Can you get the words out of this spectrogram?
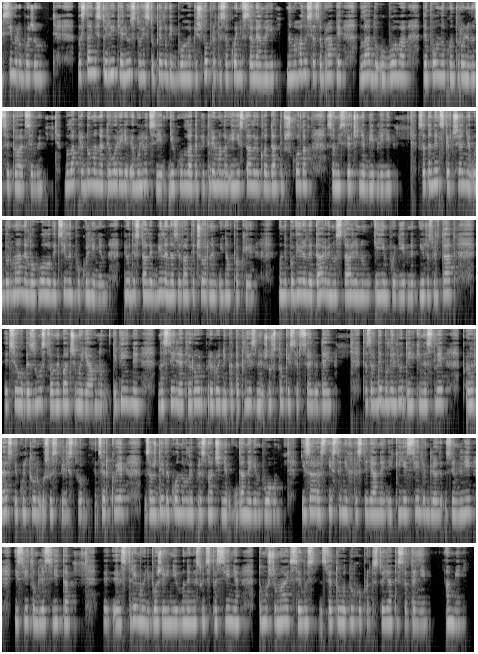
Усі миру Божого. В останні століття людство відступило від Бога, пішло проти законів Вселеної, намагалося забрати владу у Бога для повного контролю над ситуаціями. Була придумана теорія еволюції, яку влада підтримала і її стали викладати в школах замість вивчення Біблії. Сатанинське вчення удурманило голови цілим поколінням. Люди стали біле називати чорним і навпаки. Вони повірили Дарвіну, Сталіну і їм подібним. І результат цього безумства ми бачимо явно: війни, насилля, терор, природні катаклізми, жорстокі серця людей. Та завжди були люди, які несли прогрес і культуру у суспільство. Церкви завжди виконували призначення, дане їм Богом. І зараз істинні християни, які є сіллю для землі і світлом для світа, е, е, стримують Божий гнів, вони несуть спасіння, тому що мають силу Святого Духу протистояти сатані. Амінь.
